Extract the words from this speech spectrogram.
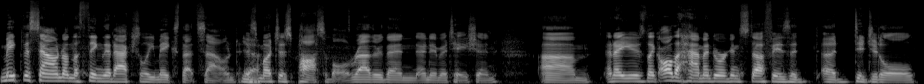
make the sound on the thing that actually makes that sound Yeah. as much as possible rather than an imitation. Um, and I use like all the Hammond organ stuff is a, a digital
